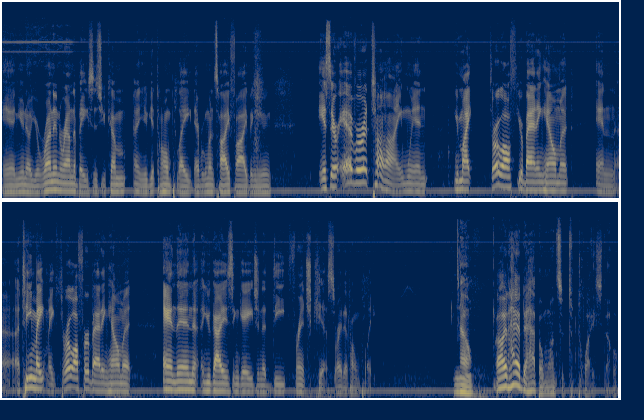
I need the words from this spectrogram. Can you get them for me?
and you know you're running around the bases. You come and you get to home plate. Everyone's high fiving you. Is there ever a time when you might throw off your batting helmet, and uh, a teammate may throw off her batting helmet, and then you guys engage in a deep French kiss right at home plate? No. Oh, it had to happen once or t- twice, Devil.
